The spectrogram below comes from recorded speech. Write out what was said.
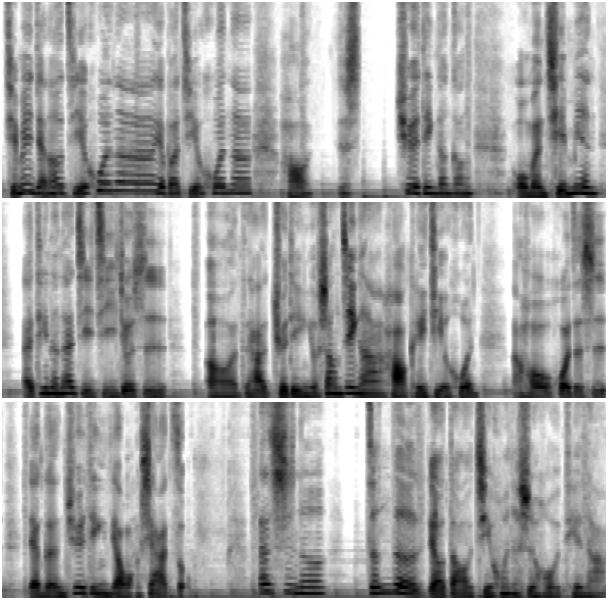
前面讲到结婚啊，要不要结婚啊？好，就是确定刚刚我们前面来听的那几集，就是呃，他确定有上进啊，好，可以结婚。然后或者是两个人确定要往下走，但是呢，真的要到结婚的时候，天哪，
